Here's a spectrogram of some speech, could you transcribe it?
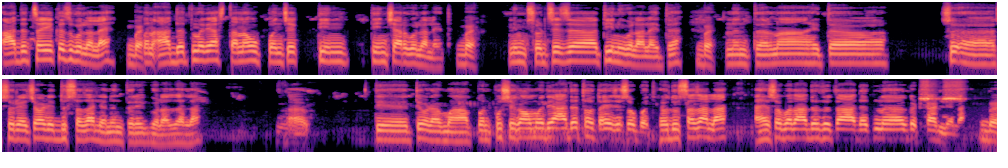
आदतचा एकच गुलाल आहे. बर. पण आदत मध्ये असताना ओपनचे तीन तीन चार गुलाल आहेत. बर. निमसोडचेच तीन गुलाल आहेत बर. नंतर ना इथं सु- अं, सूर्याच्या वाडीत दुसरा झाल्यानंतर एक गुलाल झाला. अं, ते तेवढा मग आपण पुशेगावमध्ये आदत होता ह्याच्यासोबत. ह्यो दुसरा झाला ह्याच्यासोबत आदत होता आदत गट काढलेला. बर.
